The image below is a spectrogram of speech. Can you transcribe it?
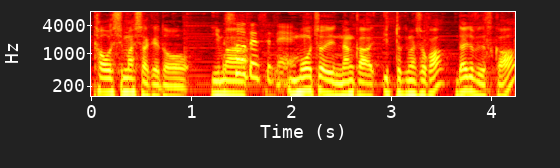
倒しましたけど今そうですね。もうちょいなんか言っときましょうか？大丈夫ですか？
